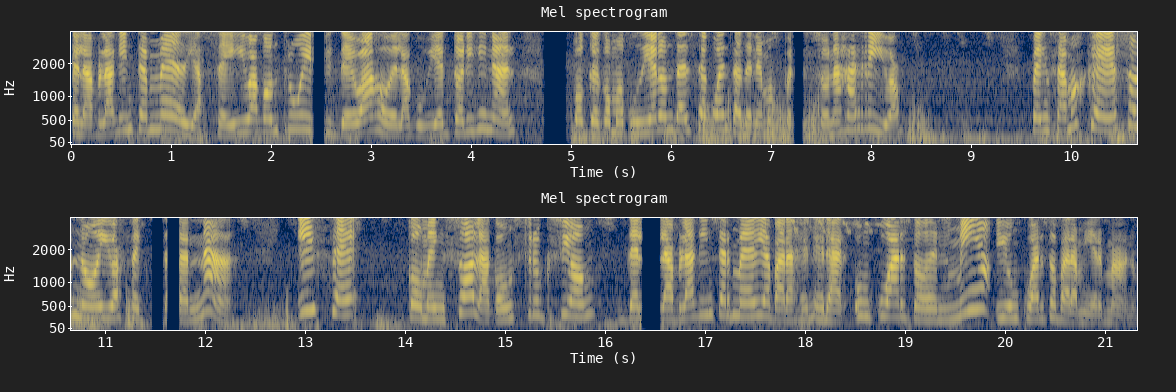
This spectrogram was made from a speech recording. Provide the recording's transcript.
que la placa intermedia se iba a construir debajo de la cubierta original, porque como pudieron darse cuenta tenemos personas arriba, pensamos que eso no iba a afectar nada. Y se comenzó la construcción de la placa intermedia para generar un cuarto del mío y un cuarto para mi hermano.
